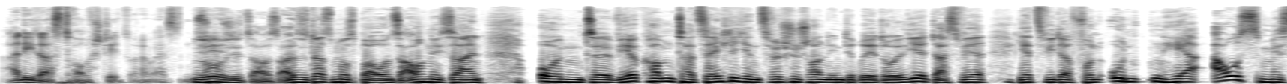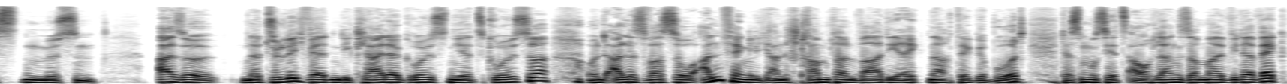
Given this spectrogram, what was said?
Adidas draufsteht oder was. So sieht's aus. Also das muss bei uns auch nicht sein. Und äh, wir kommen tatsächlich inzwischen schon in die Bredouille, dass wir jetzt wieder von unten her ausmisten müssen. Also natürlich werden die Kleidergrößen jetzt größer und alles, was so anfänglich an Stramplern war direkt nach der Geburt, das muss jetzt auch langsam mal wieder weg.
